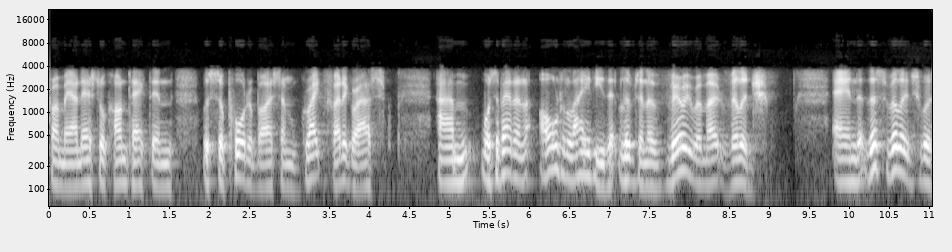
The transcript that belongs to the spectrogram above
from our national contact and was supported by some great photographs um, was about an older lady that lived in a very remote village. And this village was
